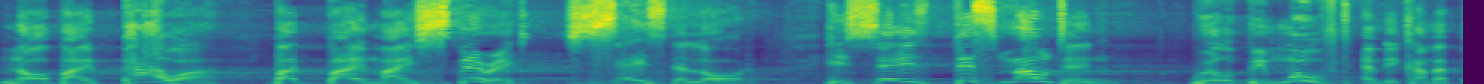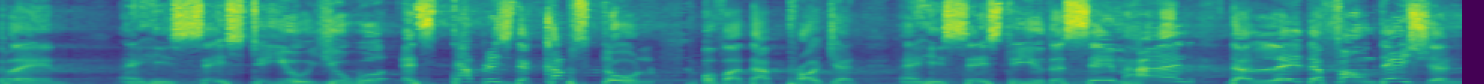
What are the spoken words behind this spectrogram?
nor by power, but by my spirit, says the Lord. He says, This mountain will be moved and become a plain. And he says to you, You will establish the capstone over that project. And he says to you, The same hand that laid the foundation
